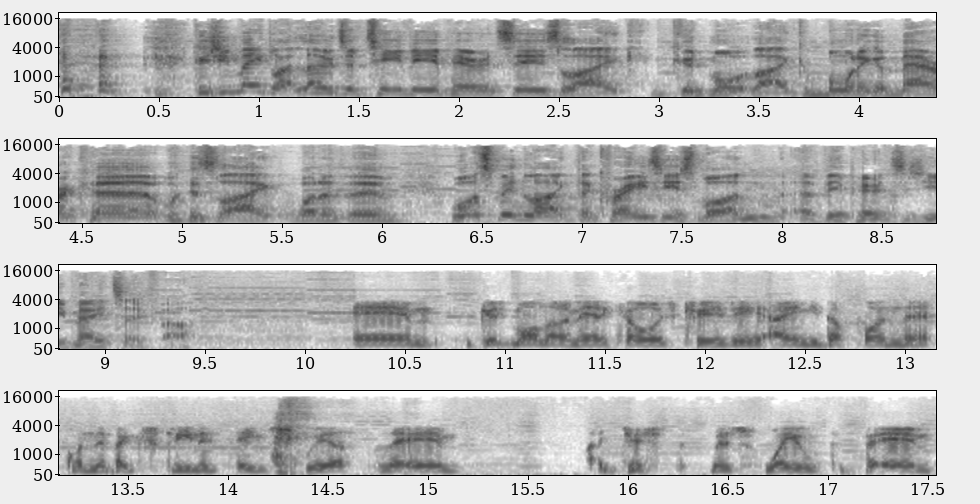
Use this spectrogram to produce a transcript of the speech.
Because you made like loads of TV appearances, like Good Mor- like Good Morning America was like one of them. What's been like the craziest one of the appearances you've made so far? Um, Good Morning America was crazy. I ended up on the on the big screen in Times Square. That um, I just was wild. But um,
